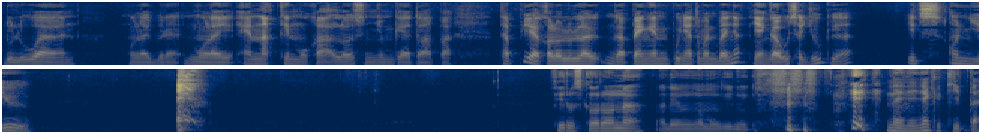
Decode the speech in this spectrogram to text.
duluan. Mulai ber- mulai enakin muka lo senyum kayak atau apa. Tapi ya kalau lu nggak pengen punya teman banyak ya nggak usah juga. It's on you virus corona ada yang ngomong gini Nanyanya ke kita.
